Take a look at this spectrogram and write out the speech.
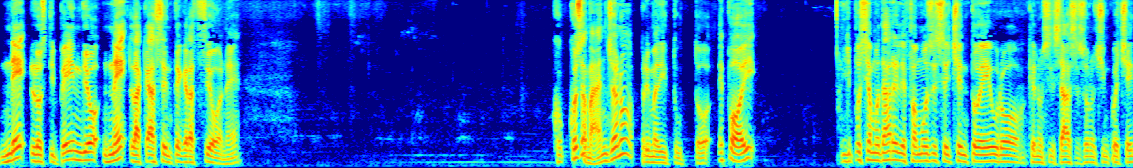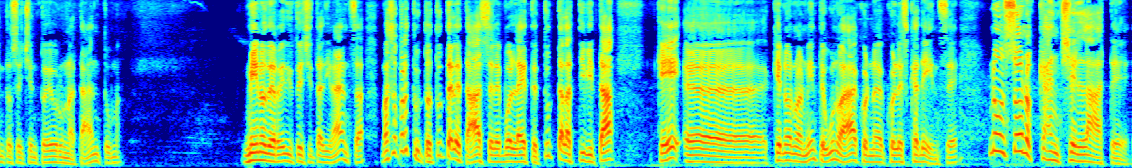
né lo stipendio né la cassa integrazione, co- cosa mangiano prima di tutto? E poi gli possiamo dare le famose 600 euro, che non si sa se sono 500-600 euro una tantum, meno del reddito di cittadinanza, ma soprattutto tutte le tasse, le bollette, tutta l'attività che, eh, che normalmente uno ha con, con le scadenze non sono cancellate,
